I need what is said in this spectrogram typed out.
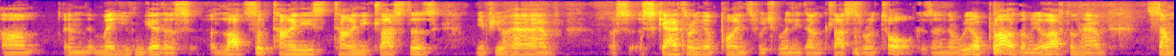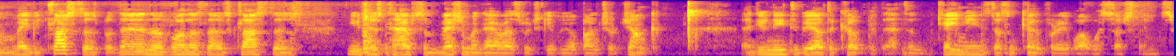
Um, and you can get a, lots of tiny, tiny clusters if you have a, scattering of points which really don't cluster at all. Because in a real problem, you'll often have some maybe clusters, but then as well as those clusters, you just have some measurement errors which give you a bunch of junk. And you need to be able to cope with that. And k-means doesn't cope very well with such things.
